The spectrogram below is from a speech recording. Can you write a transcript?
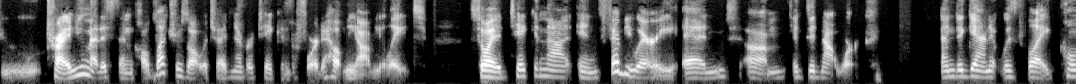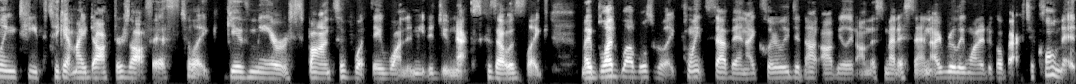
to try a new medicine called letrozole which i'd never taken before to help me ovulate. So i had taken that in february and um, it did not work and again it was like pulling teeth to get my doctor's office to like give me a response of what they wanted me to do next because i was like my blood levels were like 0.7 i clearly did not ovulate on this medicine. I really wanted to go back to clomid.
